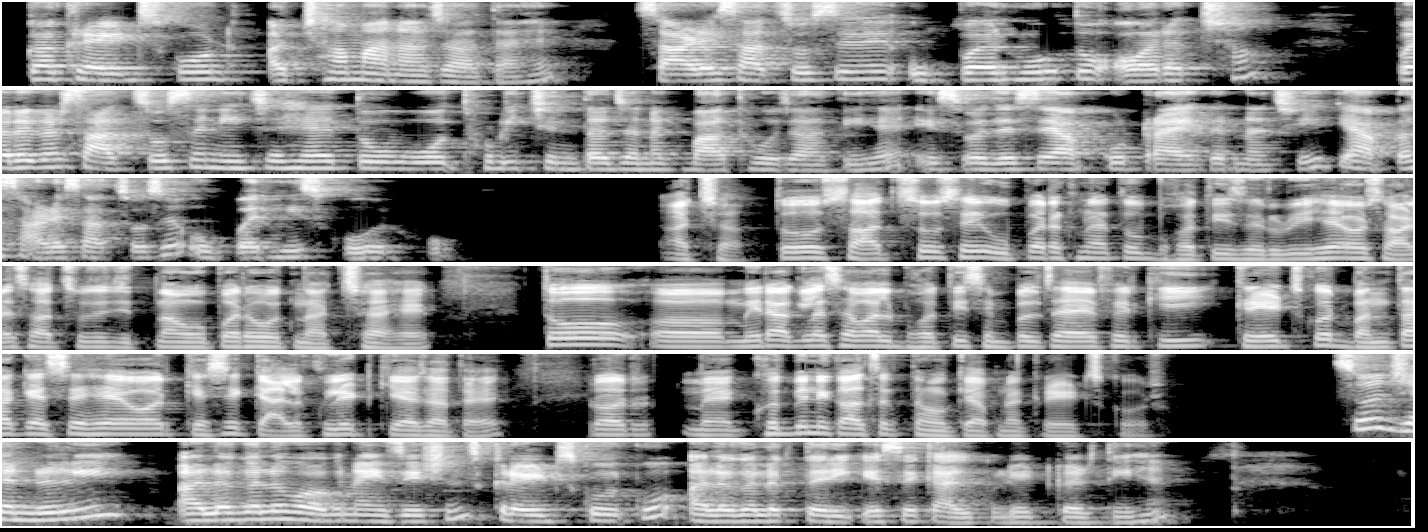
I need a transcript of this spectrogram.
का क्रेडिट स्कोर अच्छा माना जाता है। साढ़े सात सौ से ऊपर हो तो और अच्छा पर अगर 700 से नीचे है तो वो थोड़ी चिंताजनक बात हो जाती है। इस वजह से आपको ट्राई करना चाहिए कि आपका साढ़े सात सौ से ऊपर ही स्कोर हो। अच्छा तो 700 से ऊपर रखना तो बहुत ही ज़रूरी है और साढ़े सात सौ जितना ऊपर हो उतना अच्छा है। तो आ, मेरा अगला सवाल बहुत ही सिंपल सा है फिर कि क्रेडिट स्कोर बनता कैसे है और कैसे कैलकुलेट किया जाता है? और मैं खुद भी निकाल सकता हूँ क्या अपना क्रेडिट स्कोर सो जनरली अलग अलग ऑर्गेनाइजेशन क्रेडिट स्कोर को अलग अलग तरीके से कैलकुलेट करती हैं।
